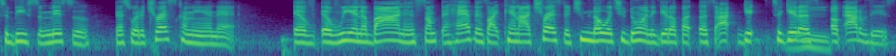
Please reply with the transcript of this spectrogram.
to be submissive. That's where the trust come in at. If if we in a bind and something happens, like can I trust that you know what you're doing to get up uh, us out- get to get us up out of this?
